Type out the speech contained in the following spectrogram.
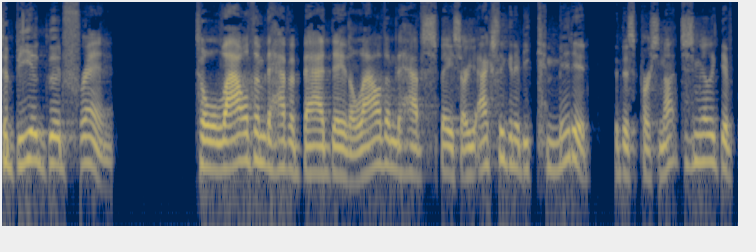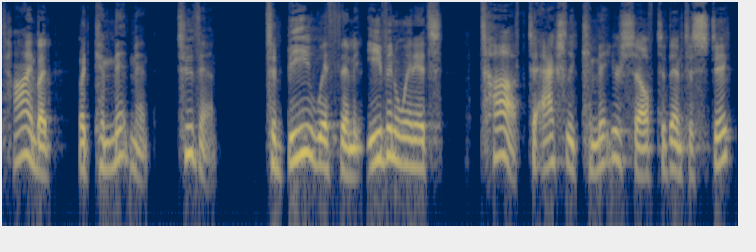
To be a good friend, to allow them to have a bad day, to allow them to have space. Are you actually going to be committed to this person? Not just merely give time, but, but commitment to them, to be with them even when it's tough to actually commit yourself to them, to stick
